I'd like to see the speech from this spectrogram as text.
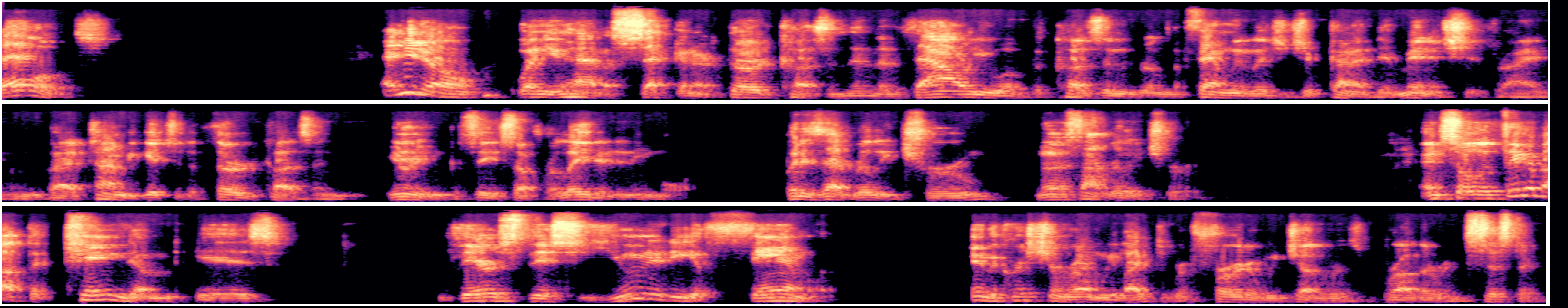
All of us. And you know, when you have a second or third cousin, then the value of the cousin, the family relationship kind of diminishes, right? And by the time you get to the third cousin, you don't even consider yourself related anymore. But is that really true? No, that's not really true. And so the thing about the kingdom is there's this unity of family in the Christian realm, we like to refer to each other as brother and sister.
